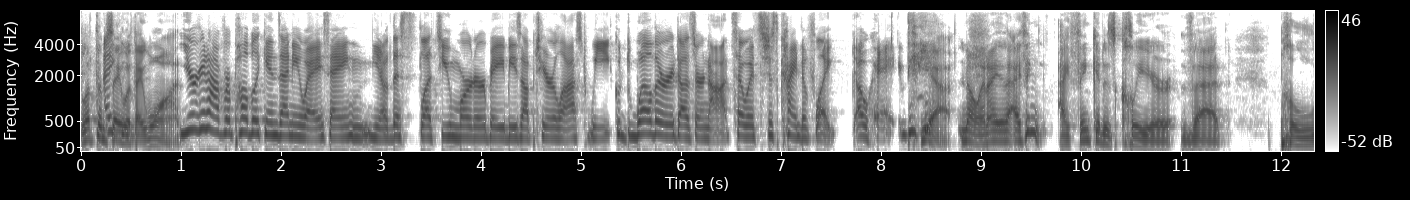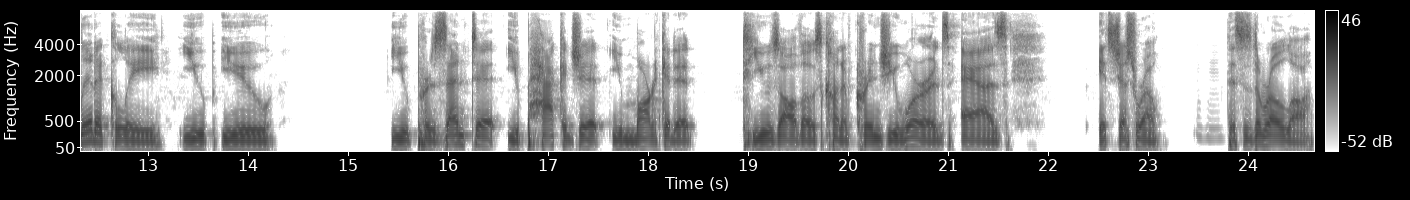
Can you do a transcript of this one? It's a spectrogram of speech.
Let them say I, what they want. You're going to have Republicans anyway saying, you know, this lets you murder babies up to your last week, whether it does or not. So it's just kind of like okay. yeah, no, and I, I think I think it is clear that politically you you you present it, you package it, you market it to use all those kind of cringy words as it's just Roe. Mm-hmm. This is the Roe law.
